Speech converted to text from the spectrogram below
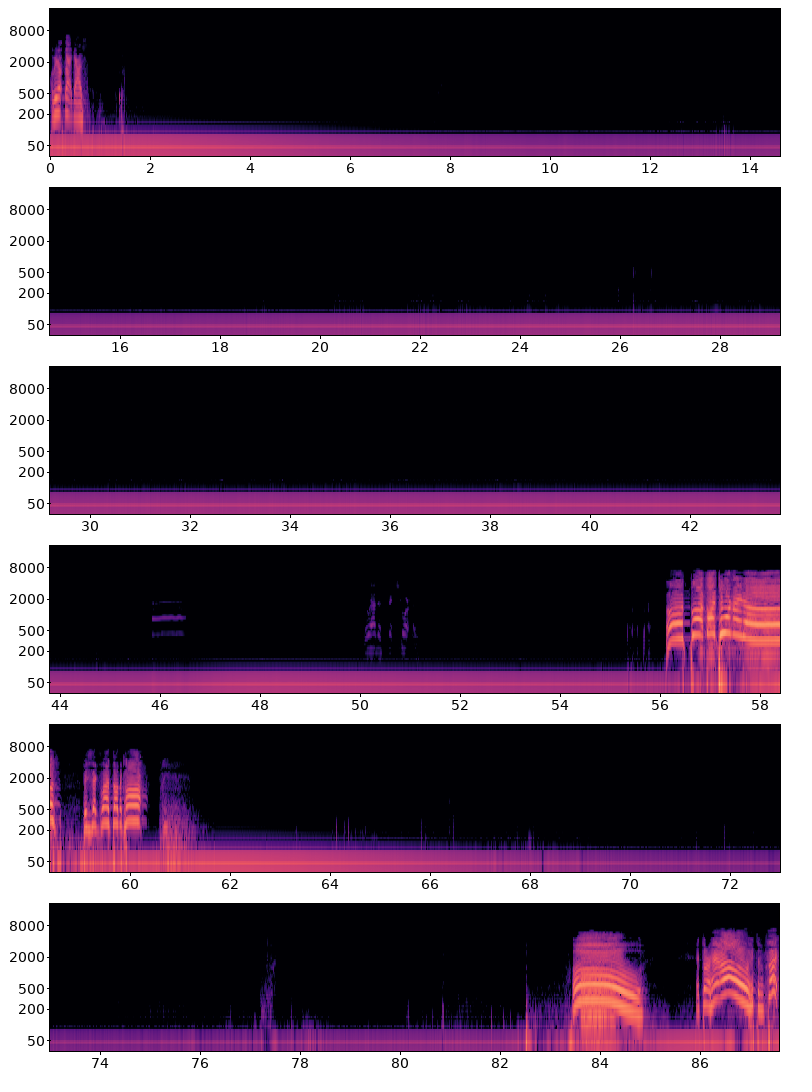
I'll be right back, guys. We will have this fixed shortly. Oh, it's blocked by tornadoes! 50 seconds left on the clock. Oh! Hits her head. Oh! Hits her foot.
